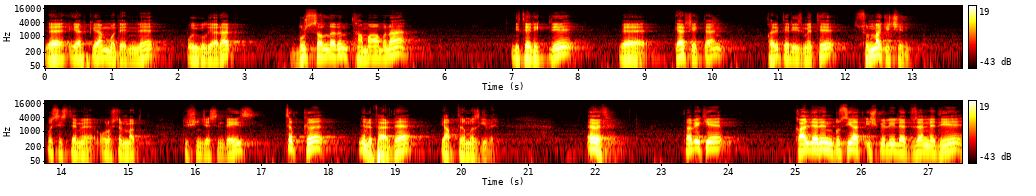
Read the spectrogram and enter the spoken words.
ve EFKM modelini uygulayarak Bursalıların tamamına nitelikli ve gerçekten kaliteli hizmeti sunmak için bu sistemi oluşturmak düşüncesindeyiz. Tıpkı Nilüfer'de yaptığımız gibi. Evet, tabii ki Kaller'in bu siyat işbirliğiyle düzenlediği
